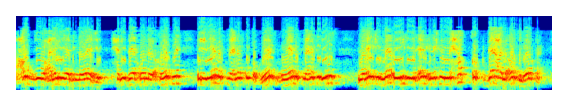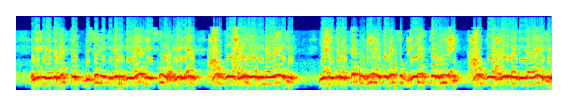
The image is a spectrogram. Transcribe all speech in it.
عضوا عليها بالنواجذ. الحديث ده يا إخواننا وأخواتنا اللي ياما سمعناه في خطب وياما سمعناه في دروس ولكن ما اريده الآن إن إحنا نحقق ده على ارض الواقع. ان إحنا نتمسك بسنة النبي بهذه الصورة النبي قال عضوا عليها بالنواجذ. يعني تمسكوا بيها تمسك غير طبيعي عضوا عليها بالنواجذ.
